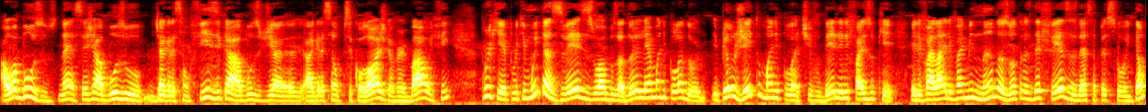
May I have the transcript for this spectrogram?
ao abuso, né, seja abuso de agressão física, abuso de agressão psicológica, verbal, enfim. Por quê? Porque muitas vezes o abusador ele é manipulador. E pelo jeito manipulativo dele, ele faz o quê? Ele vai lá, ele vai minando as outras defesas dessa pessoa. Então,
